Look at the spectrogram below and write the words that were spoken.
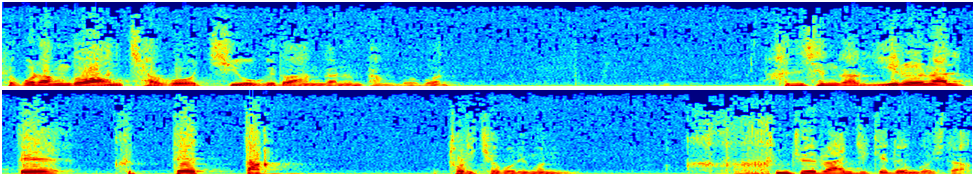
쇠고랑도 안 차고 지옥에도 안 가는 방법은 한 생각 일어날 때 그때 딱 돌이켜버리면 큰 죄를 안 짓게 된 것이다.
